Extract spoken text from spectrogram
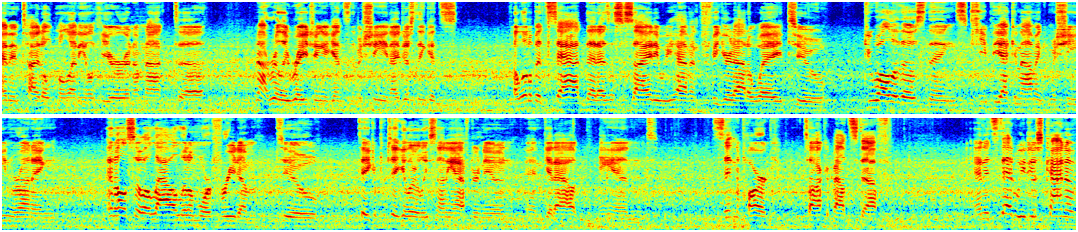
an entitled millennial here and I'm not uh, I'm not really raging against the machine. I just think it's a little bit sad that as a society we haven't figured out a way to do all of those things, keep the economic machine running, and also allow a little more freedom to take a particularly sunny afternoon and get out and sit in the park, talk about stuff. And instead, we just kind of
